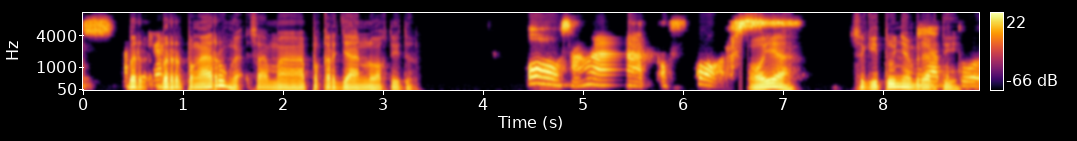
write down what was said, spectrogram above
terus ber- akhirnya berpengaruh nggak sama pekerjaan lo waktu itu? oh sangat of course. Oh iya, segitunya Iya berarti. betul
